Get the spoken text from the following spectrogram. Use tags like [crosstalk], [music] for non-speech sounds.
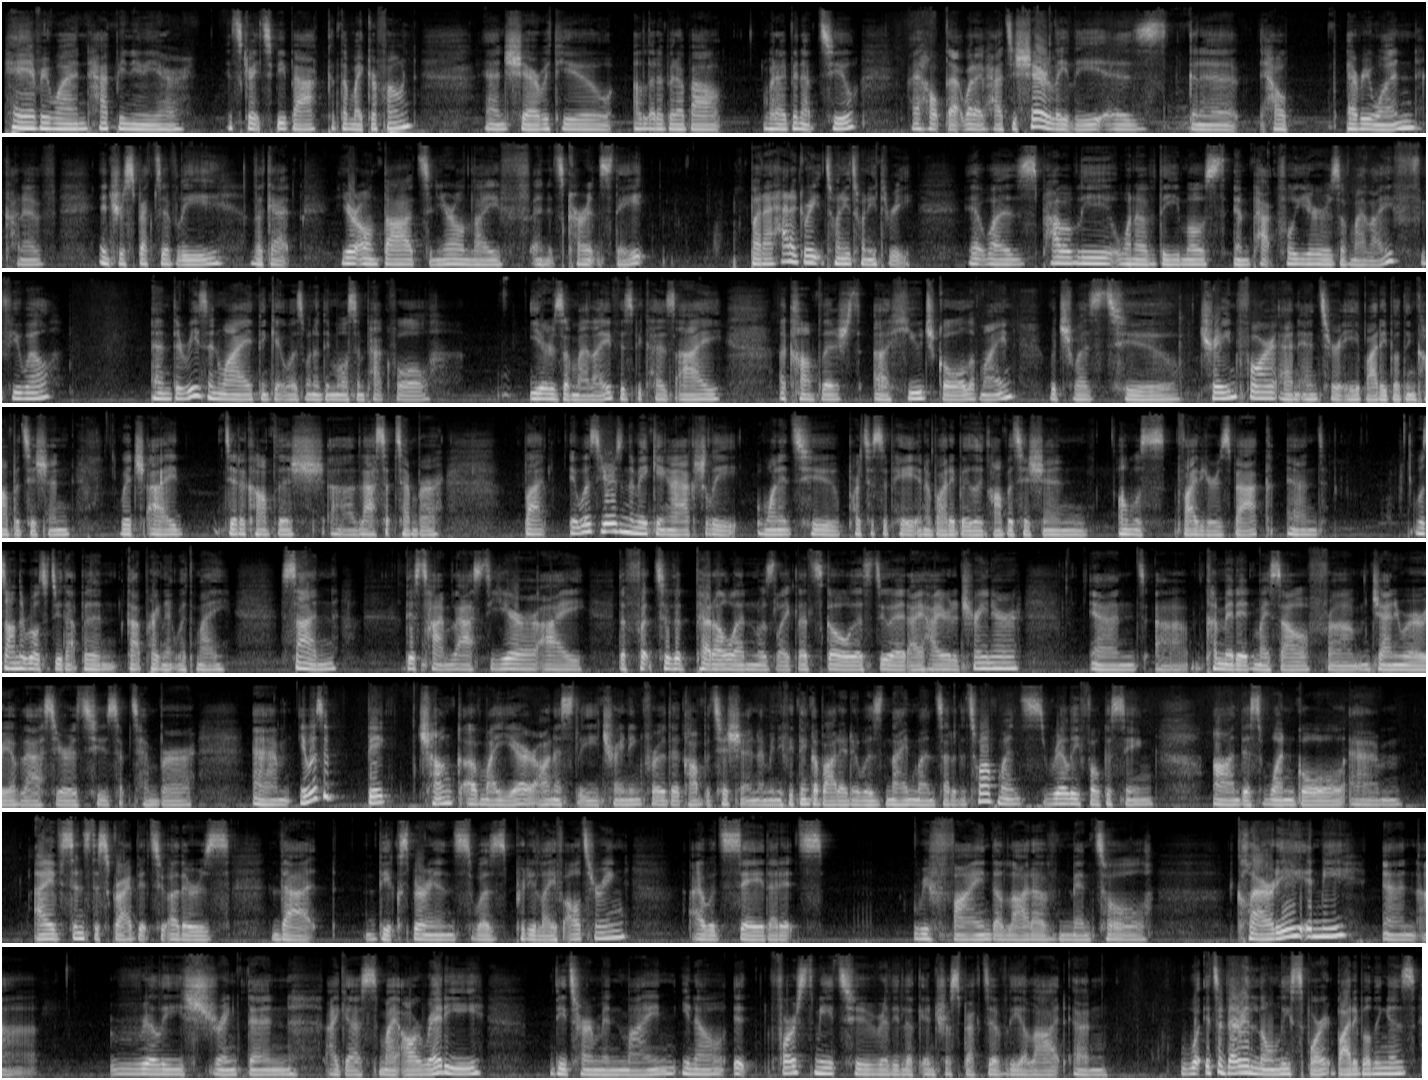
Hey everyone, Happy New Year. It's great to be back at the microphone and share with you a little bit about what I've been up to. I hope that what I've had to share lately is going to help everyone kind of introspectively look at your own thoughts and your own life and its current state. But I had a great 2023. It was probably one of the most impactful years of my life, if you will. And the reason why I think it was one of the most impactful years of my life is because I accomplished a huge goal of mine, which was to train for and enter a bodybuilding competition, which I did accomplish uh, last September. But it was years in the making. I actually wanted to participate in a bodybuilding competition almost five years back and was on the road to do that, but then got pregnant with my son. This time last year, I the foot to the pedal and was like, let's go, let's do it. I hired a trainer and um, committed myself from January of last year to September. Um, it was a big chunk of my year, honestly, training for the competition. I mean, if you think about it, it was nine months out of the 12 months, really focusing on this one goal. Um, I've since described it to others that the experience was pretty life altering. I would say that it's refined a lot of mental clarity in me and uh, really strengthened, I guess, my already determined mind. You know, it forced me to really look introspectively a lot. And it's a very lonely sport, bodybuilding is,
